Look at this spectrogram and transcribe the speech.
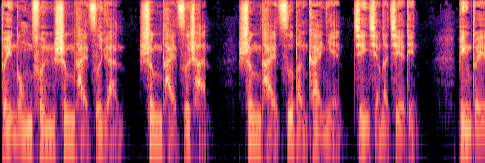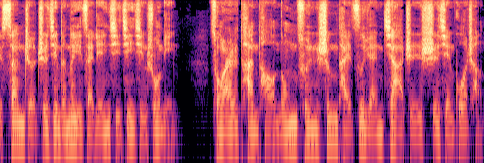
对农村生态资源、生态资产、生态资本概念进行了界定，并对三者之间的内在联系进行说明，从而探讨农村生态资源价值实现过程。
